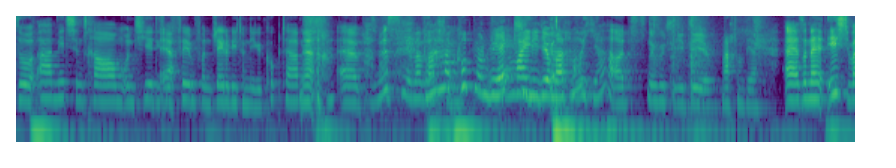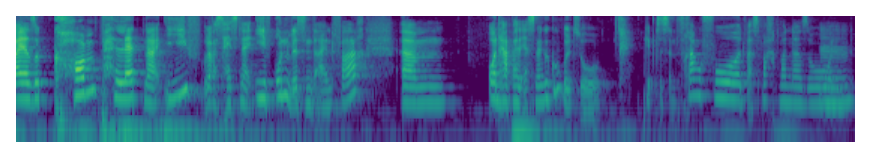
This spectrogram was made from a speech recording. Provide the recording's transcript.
so, ah, Mädchentraum und hier diesen Ja. Film von J-Lo, die ich noch nie geguckt habe. Ja. Ähm, das müssen wir mal Wollen wir machen. mal gucken und ein Oh mein Reaction-Video Gott. machen? Oh ja, das ist eine gute Idee. Machen wir. Äh, sondern ich war ja so komplett naiv, oder was heißt naiv, unwissend einfach. Ähm, und habe halt erstmal gegoogelt, so, gibt es in Frankfurt, was macht man da so? Und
